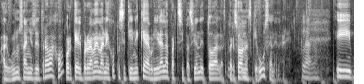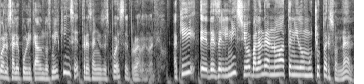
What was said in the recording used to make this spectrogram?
algunos años de trabajo, porque el programa de manejo pues se tiene que abrir a la participación de todas las personas que usan el área. Claro. Y bueno, salió publicado en 2015, tres años después, el programa de manejo. Aquí, eh, desde el inicio, Balandra no ha tenido mucho personal.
